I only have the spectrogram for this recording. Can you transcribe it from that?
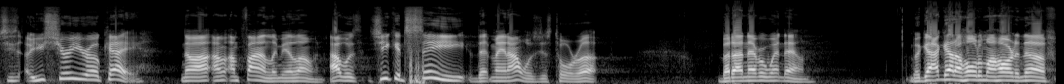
She said, Are you sure you're okay? No, I, I'm fine, leave me alone. I was, she could see that, man, I was just tore up. But I never went down. But God got a hold of my heart enough,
